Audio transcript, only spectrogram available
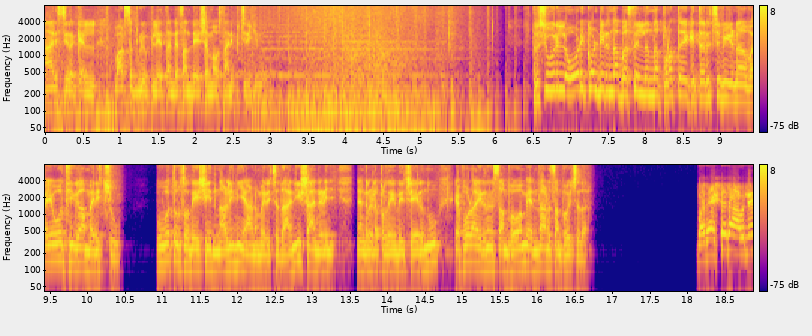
ഹാരിസ് ചിറക്കൽ വാട്സപ്പ് ഗ്രൂപ്പിലെ തന്റെ സന്ദേശം അവസാനിപ്പിച്ചിരിക്കുന്നത് തൃശൂരിൽ ഓടിക്കൊണ്ടിരുന്ന ബസ്സിൽ നിന്ന് പുറത്തേക്ക് തെറിച്ചു വീണ് വയോധിക മരിച്ചു. പൂവത്തൂർ സ്വദേശി നളിനിയാണ് മരിച്ചത്. അനീഷ് ആന്റണി ഞങ്ങളുടെ പ്രതിനിധി ചേരുന്നു. എപ്പോഴായിരുന്നു സംഭവം? എന്താണ് സംഭവിച്ചത്? ബുധനാഴ്ച രാവിലെ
